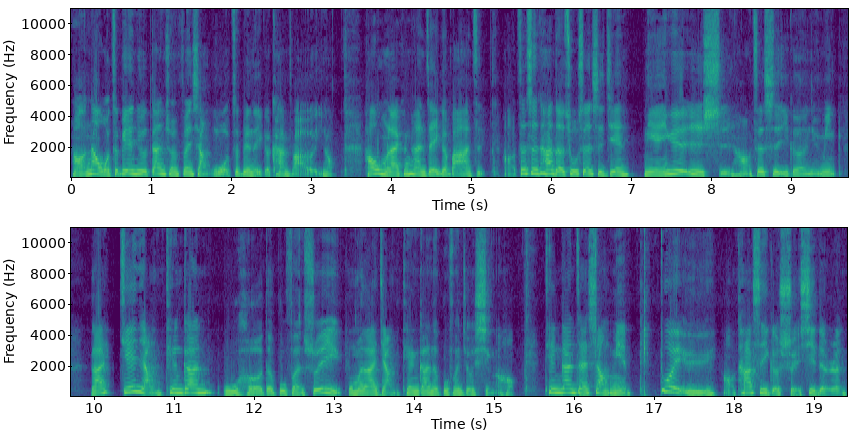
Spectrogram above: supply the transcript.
好，那我这边就单纯分享我这边的一个看法而已哈。好，我们来看看这一个八字。好，这是他的出生时间年月日时。哈，这是一个女命。来，今天讲天干五合的部分，所以我们来讲天干的部分就行了哈。天干在上面。对于哦，他是一个水系的人，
